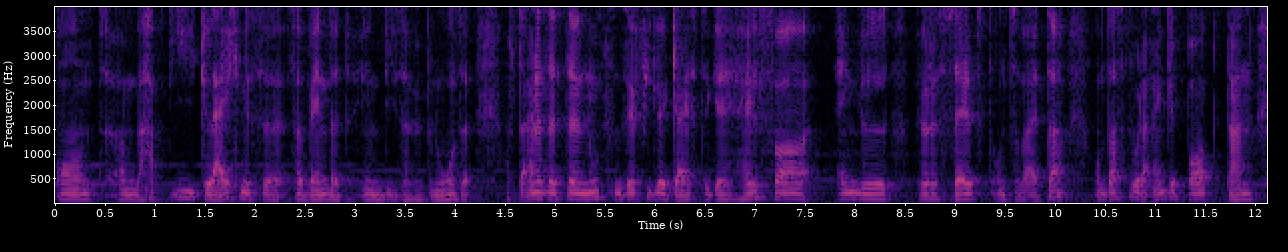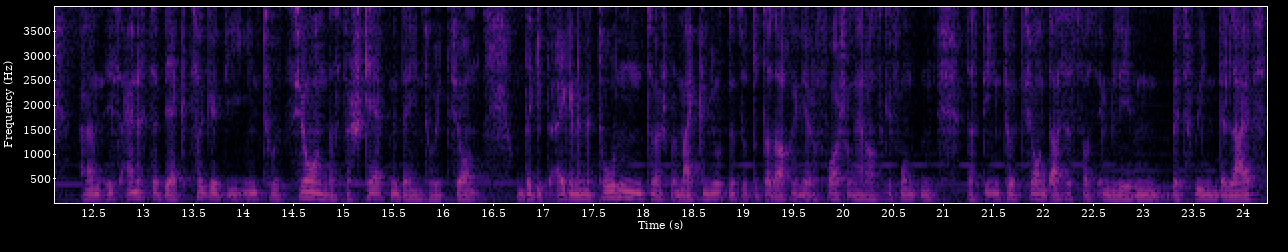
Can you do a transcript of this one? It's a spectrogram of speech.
und ähm, habe die Gleichnisse verwendet in dieser Hypnose. Auf der einen Seite nutzen sehr viele geistige Helfer, Engel, höre selbst und so weiter. Und das wurde eingebaut dann ähm, ist eines der Werkzeuge die Intuition, das Verstärken der Intuition. Und da gibt es eigene Methoden, zum Beispiel Michael Newton hat auch in ihrer Forschung herausgefunden, dass die Intuition das ist, was im Leben between the lives,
